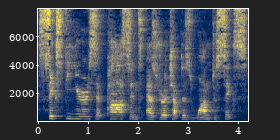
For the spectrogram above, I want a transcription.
60 years have passed since Ezra chapters 1 to 6.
